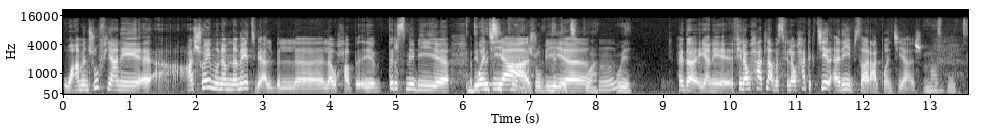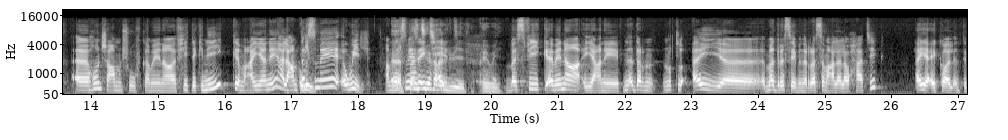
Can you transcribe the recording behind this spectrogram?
وعم نشوف يعني عشوائي منمنمات بقلب اللوحة. بترسمي ب pointillage وب oui هيدا يعني في لوحات لا بس في لوحات كتير قريب صار على ال pointillage. مزبوط. آه هون شو عم نشوف كمان؟ في تكنيك معينة؟ هلا عم ترسمي huile. عم ترسمي زيتين أيوه بس في كمان يعني بنقدر نطلق أي مدرسة من الرسم على لوحاتك؟ أي école أنت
